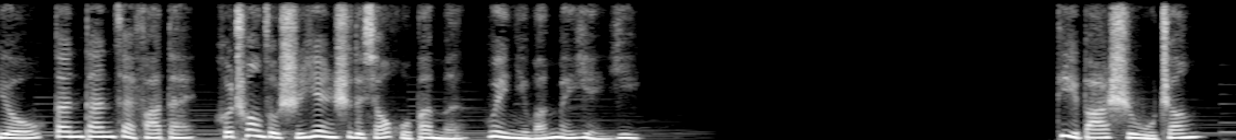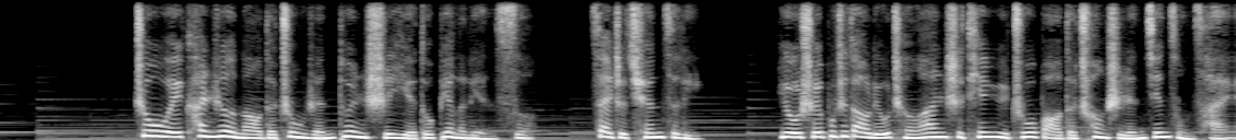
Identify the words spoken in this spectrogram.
由丹丹在发呆和创作实验室的小伙伴们为你完美演绎。第八十五章，周围看热闹的众人顿时也都变了脸色。在这圈子里，有谁不知道刘承安是天域珠宝的创始人兼总裁？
